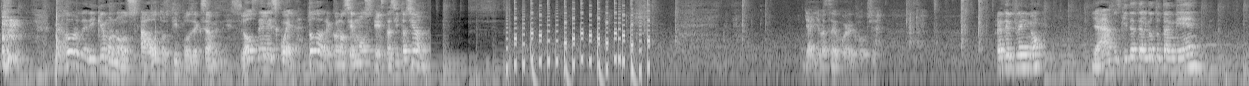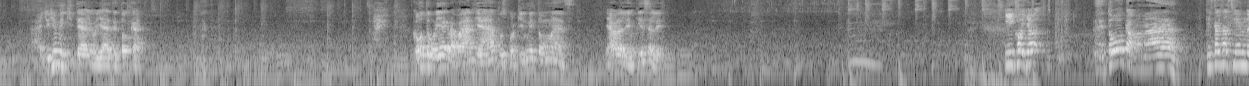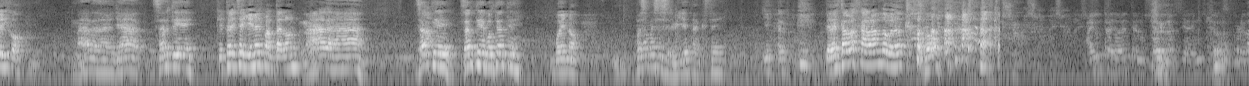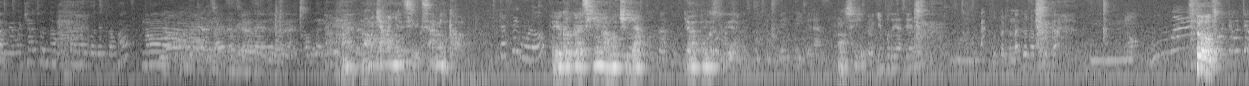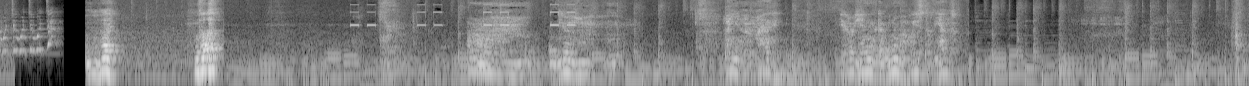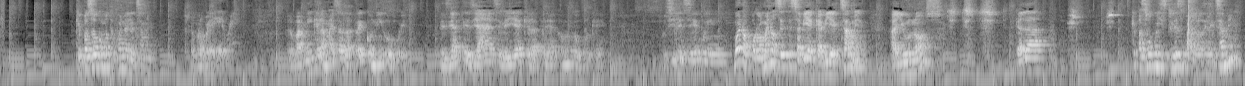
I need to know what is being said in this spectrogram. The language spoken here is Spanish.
Mejor dediquémonos a otros tipos de exámenes. Los de la escuela. Todos reconocemos esta situación. Ya, ya basta de jugar Xbox, ya. Prende el play, ¿no? Ya, pues quítate algo tú también. Ah, yo ya me quité algo, ya, te toca. Ay, ¿Cómo te voy a grabar? Ya, pues ¿por quién me tomas? Ya, órale, empiézale. Hijo, yo. Se toca, mamá. ¿Qué estás haciendo, hijo? Nada, ya, salte. ¿Qué traes ahí en el pantalón? Nada. Salte, salte, volteate. Bueno, Pásame esa servilleta que está ahí. te la estabas jalando, ¿verdad? Hay un traidor entre nosotros y haremos unas pruebas. No, ya mañana es el examen, cabrón. ¿Estás seguro? Yo creo que ahora sí en la noche ya. Ya me pongo a estudiar. No, sí. ¿Pero quién podría ser? ¿Tu personaje usa peluca? Ay, la madre. Yo creo que ya en el camino me voy estudiando. ¿Qué pasó? ¿Cómo te fue en el examen? Reprobé, güey. Pero para mí que la maestra la trae conmigo, güey. Desde antes ya se veía que la traía conmigo porque... Pues sí le sé, güey. Bueno, por lo menos este sabía que había examen. Hay unos... Cala. ¿Qué pasó, güey? ¿Estudiaste para lo del examen?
